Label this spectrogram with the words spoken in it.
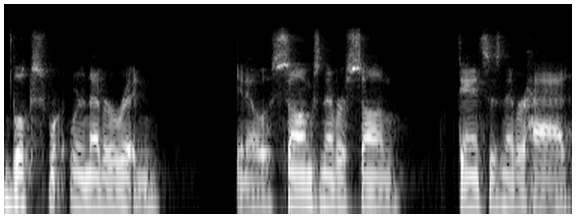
books were, were never written you know, songs never sung, dances never had,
